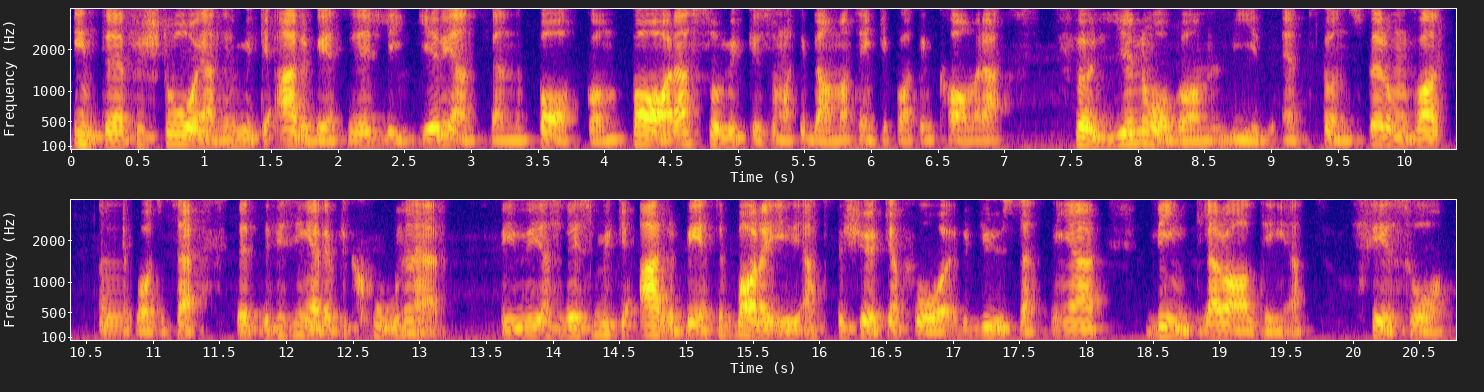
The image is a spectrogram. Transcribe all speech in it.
inte förstå egentligen hur mycket arbete det ligger egentligen bakom. Bara så mycket som att ibland man tänker på att en kamera följer någon vid ett fönster och man får aldrig på att typ så här, det, det finns inga reflektioner här. Vi, vi, alltså det är så mycket arbete bara i att försöka få ljussättningar, vinklar och allting att se så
